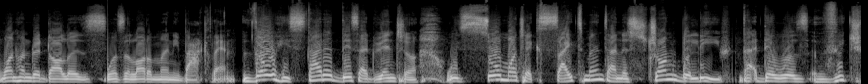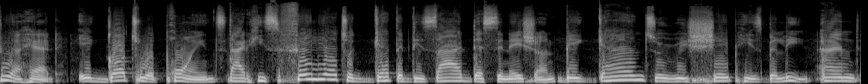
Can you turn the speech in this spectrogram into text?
$100 was a lot of money back then. Though he started this adventure with so much excitement and a strong belief that there was victory ahead, it got to a point that his failure to get the desired destination began to reshape his belief. And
